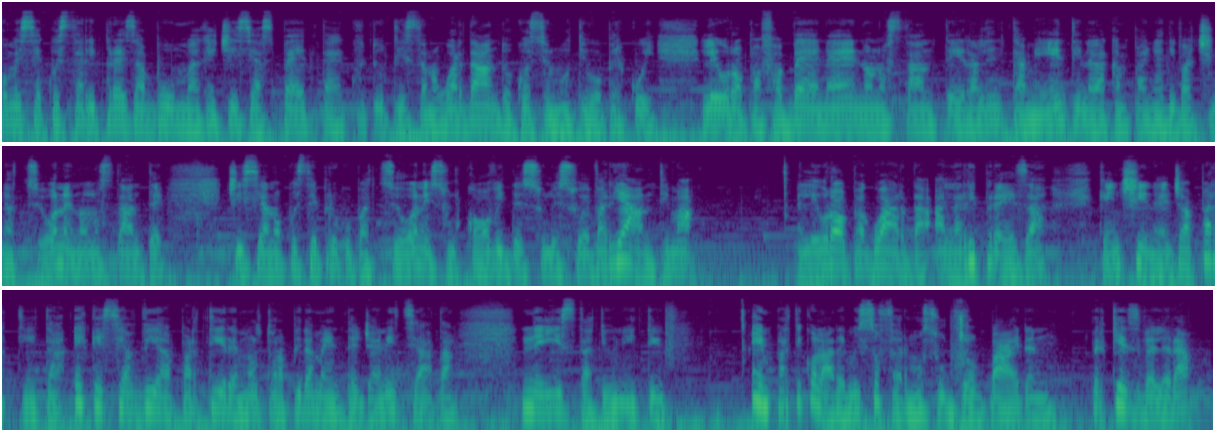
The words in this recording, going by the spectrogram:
come se questa ripresa boom che ci si aspetta e cui tutti stanno guardando, e questo è il motivo per cui l'Europa fa bene, eh, nonostante i rallentamenti nella campagna di vaccinazione, nonostante ci siano queste preoccupazioni sul Covid e sulle sue varianti, ma L'Europa guarda alla ripresa che in Cina è già partita e che si avvia a partire molto rapidamente, già iniziata, negli Stati Uniti. E in particolare mi soffermo su Joe Biden, perché svelerà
